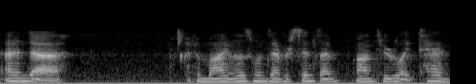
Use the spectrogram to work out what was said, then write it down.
and uh, I've been buying those ones ever since. I've gone through like ten.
